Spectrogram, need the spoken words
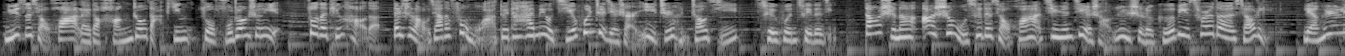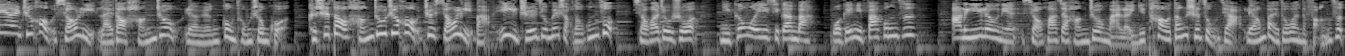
女子小花来到杭州打拼做服装生意，做的挺好的，但是老家的父母啊，对她还没有结婚这件事儿一直很着急，催婚催得紧。当时呢，二十五岁的小花经人介绍认识了隔壁村的小李，两个人恋爱之后，小李来到杭州，两人共同生活。可是到杭州之后，这小李吧一直就没找到工作，小花就说：“你跟我一起干吧，我给你发工资。”二零一六年，小花在杭州买了一套当时总价两百多万的房子，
